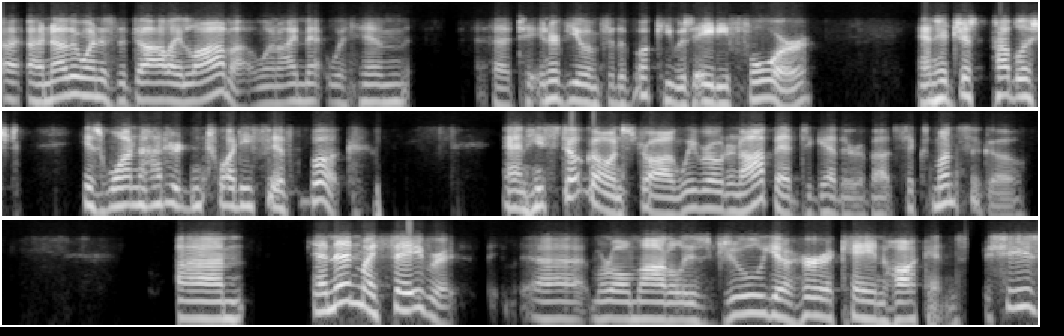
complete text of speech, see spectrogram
uh, another one is the Dalai Lama. When I met with him uh, to interview him for the book, he was 84 and had just published his 125th book. And he's still going strong. We wrote an op ed together about six months ago. Um, and then my favorite uh, role model is Julia Hurricane Hawkins. She's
